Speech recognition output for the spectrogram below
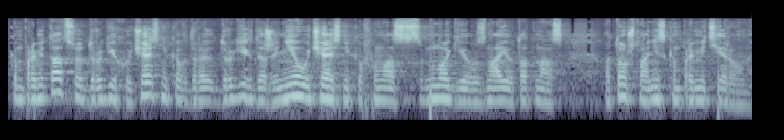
Компрометацию других участников, других даже не участников у нас многие узнают от нас о том, что они скомпрометированы.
